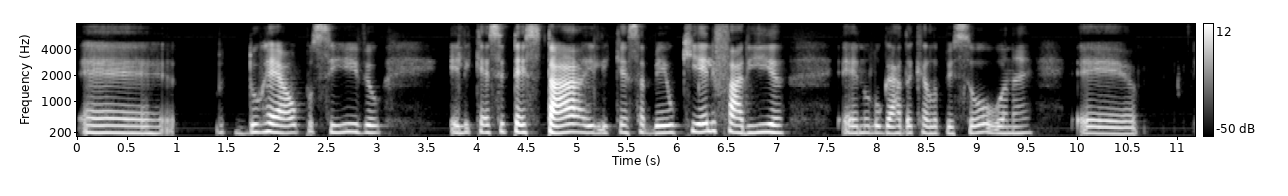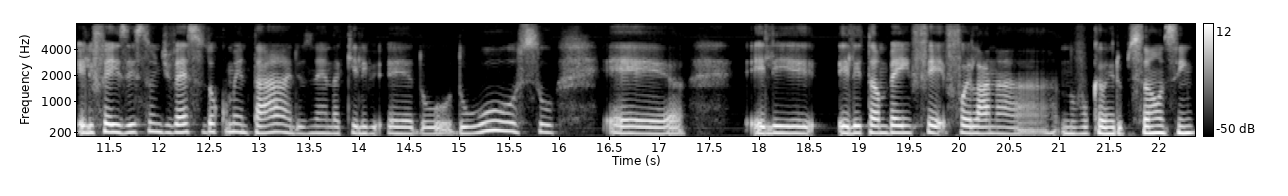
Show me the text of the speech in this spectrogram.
é, do real possível. Ele quer se testar, ele quer saber o que ele faria é, no lugar daquela pessoa, né? É, ele fez isso em diversos documentários, né? Daquele é, do, do urso. É, ele, ele também foi lá na, no vulcão erupção, assim.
